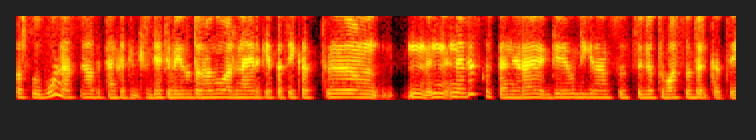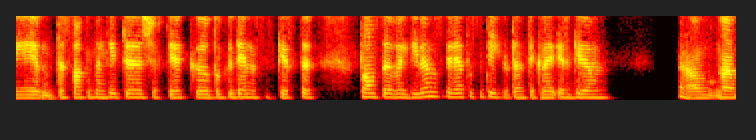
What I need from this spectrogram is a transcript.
paslaugų, nes vėlgi tenka girdėti vairių duomenų ar ne, irgi apie tai, kad um, ne viskas ten yra geriau lyginant su, su Lietuvos vidurkiu, tai tiesiog bandyti šiek tiek daugiau dėmesio skirti toms savivaldybėms galėtų suteikti tam tikrą irgi um, na,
